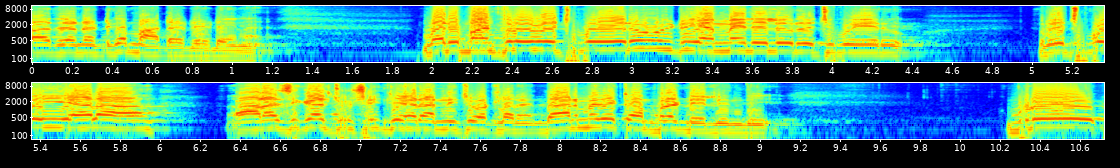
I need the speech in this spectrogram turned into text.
బాధ అన్నట్టుగా మాట్లాడాడు ఆయన. మరి మంత్రులు రెచ్చిపోయారు ఇటు ఎమ్మెల్యేలు రెచ్చిపోయారు రెచ్చిపోయి అలా అరాచకాలు సృష్టించారు అన్ని చోట్లనే. దాని మీదే కంప్లైంట్ వెళ్ళింది. ఇప్పుడు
